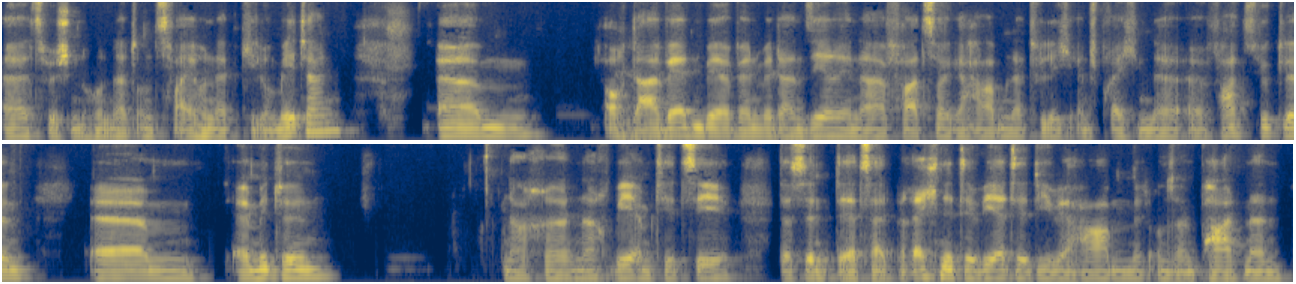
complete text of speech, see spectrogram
äh, zwischen 100 und 200 Kilometern. Ähm, auch da werden wir, wenn wir dann seriennahe Fahrzeuge haben, natürlich entsprechende äh, Fahrzyklen ähm, ermitteln nach, äh, nach WMTC. Das sind derzeit berechnete Werte, die wir haben mit unseren Partnern.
